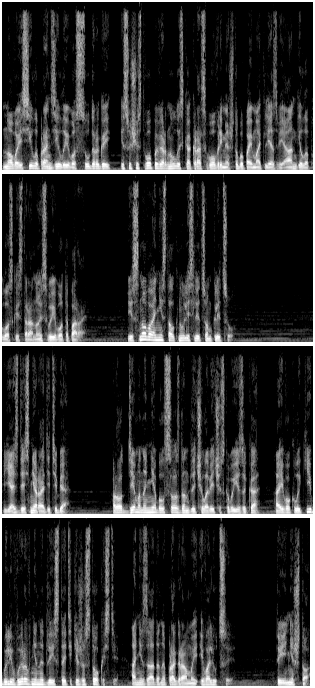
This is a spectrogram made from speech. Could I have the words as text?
Новая сила пронзила его с судорогой, и существо повернулось как раз вовремя, чтобы поймать лезвие ангела плоской стороной своего топора. И снова они столкнулись лицом к лицу. «Я здесь не ради тебя», Род демона не был создан для человеческого языка, а его клыки были выровнены для эстетики жестокости, а не заданы программой эволюции. Ты ничто.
